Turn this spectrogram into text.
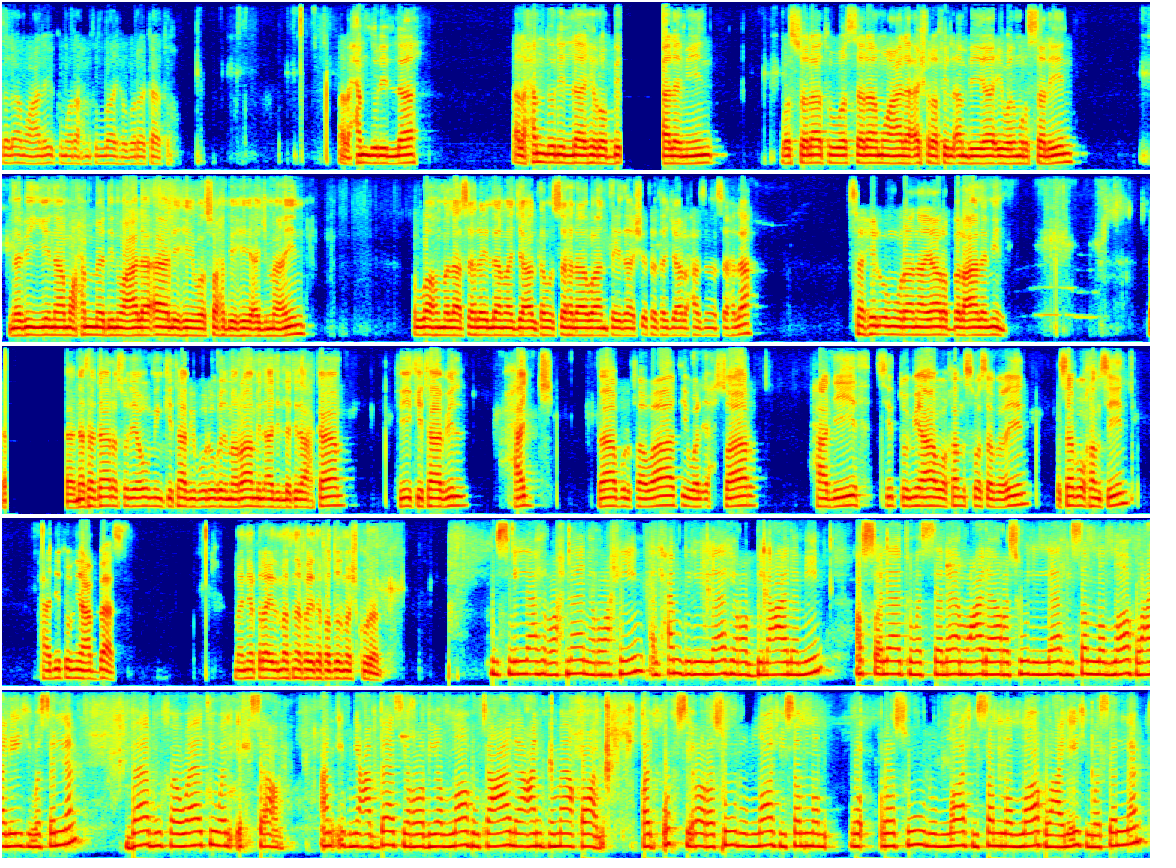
السلام عليكم ورحمة الله وبركاته. الحمد لله الحمد لله رب العالمين والصلاة والسلام على أشرف الأنبياء والمرسلين نبينا محمد وعلى آله وصحبه أجمعين. اللهم لا سهل إلا ما جعلته سهلا وأنت إذا شئت تجعل حزنا سهلا. سهل أمورنا يا رب العالمين. نتدارس اليوم من كتاب بلوغ المرام من أدلة الأحكام في كتاب الحج باب الفوات والإحصار حديث 675 57 حديث ابن عباس. من يقرأ المثنى فليتفضل مشكورا. بسم الله الرحمن الرحيم. الحمد لله رب العالمين. الصلاة والسلام على رسول الله صلى الله عليه وسلم. باب فوات والإحسار. عن ابن عباس رضي الله تعالى عنهما قال قد أحصر رسول الله صلى رسول الله صلى الله عليه وسلم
